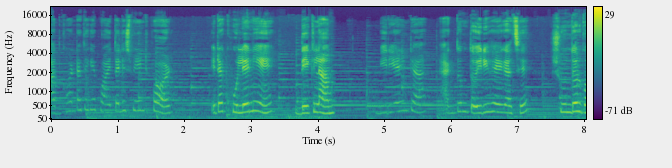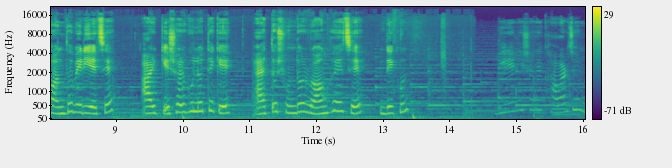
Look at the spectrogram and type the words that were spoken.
আধ ঘণ্টা থেকে পঁয়তাল্লিশ মিনিট পর এটা খুলে নিয়ে দেখলাম বিরিয়ানিটা একদম তৈরি হয়ে গেছে, সুন্দর গন্ধ বেরিয়েছে। আর কেশরগুলো থেকে এত সুন্দর রং হয়েছে, দেখুন। জন্য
